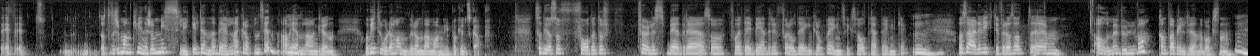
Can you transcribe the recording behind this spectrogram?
et, et at det er så mange kvinner som misliker denne delen av kroppen sin av en mm. eller annen grunn. Og vi tror det handler om da mangel på kunnskap. Så det å få det til å føles bedre, altså få et bedre forhold til egen kropp og egen seksualitet, egentlig. Mm. Og så er det viktig for oss at um, alle med vulva kan ta bilder i denne boksen. Mm.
